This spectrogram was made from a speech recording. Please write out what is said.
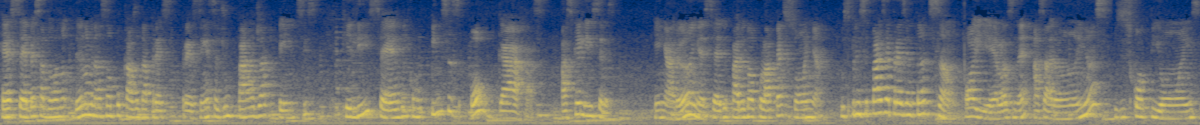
recebe essa denominação por causa da pres- presença de um par de apêndices que lhes servem como pinças ou garras. As quelíceras em aranhas servem para inocular peçonha. Os principais representantes são, olha elas, né? As aranhas, os escorpiões,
